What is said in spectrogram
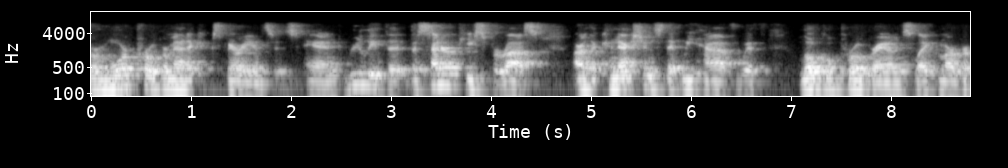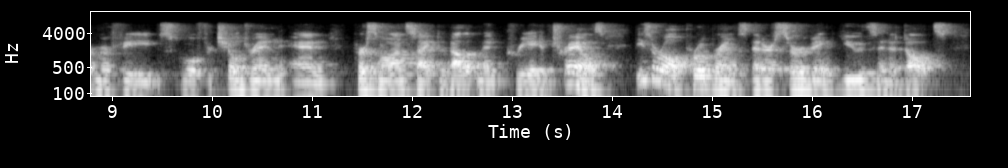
for more programmatic experiences. And really, the, the centerpiece for us are the connections that we have with local programs like Margaret Murphy School for Children and Personal On-Site Development Creative Trails. These are all programs that are serving youths and adults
